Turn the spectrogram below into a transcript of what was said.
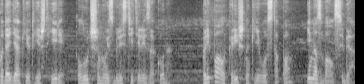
Подойдя к Юдхиштхире, лучшему из блюстителей закона, припал Кришна к его стопам и назвал себя.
